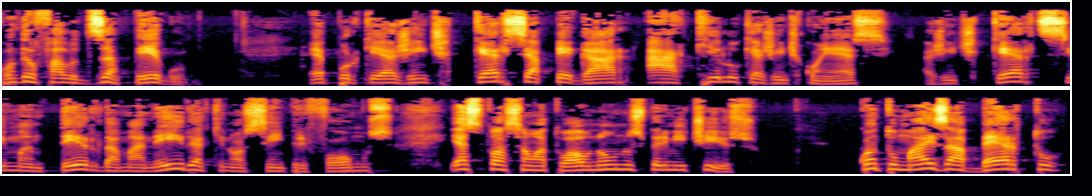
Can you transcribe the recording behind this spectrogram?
Quando eu falo desapego, é porque a gente quer se apegar àquilo que a gente conhece, a gente quer se manter da maneira que nós sempre fomos e a situação atual não nos permite isso. Quanto mais aberto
